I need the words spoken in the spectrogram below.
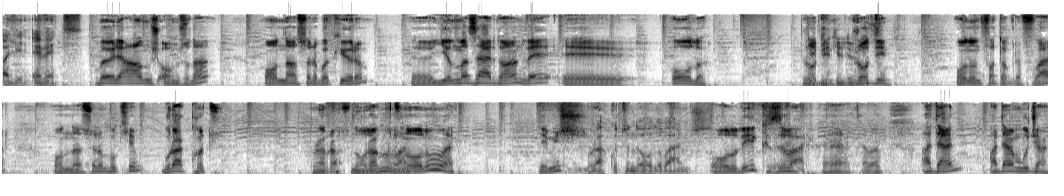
Ali evet. Böyle almış omzuna. Ondan sonra bakıyorum. e, Yılmaz Erdoğan ve e, oğlu. Rodin. Rodin. Onun fotoğrafı var. Ondan sonra bu kim? Burak Kut. Burak Burak, Kut'un oğlu Burak mu Kut'un var? oğlu mu var? Demiş. Burak Kut'un da oğlu varmış. Oğlu değil kızı var. He, tamam. Aden, Aden Bucan.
